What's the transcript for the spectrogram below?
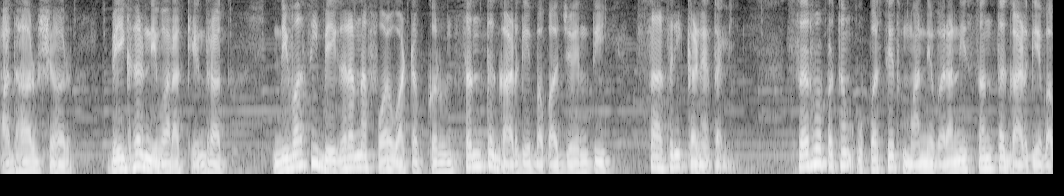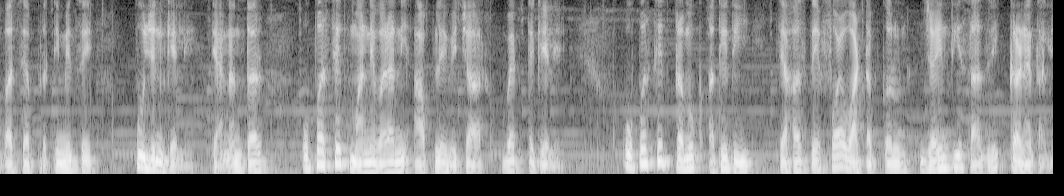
आधार शहर बेघर निवारा केंद्रात निवासी बेघरांना फळ वाटप करून संत गाडगे बाबा जयंती साजरी करण्यात आली. सर्वप्रथम उपस्थित मान्यवरांनी संत गाडगेबाबाच्या प्रतिमेचे पूजन केले. त्यानंतर उपस्थित मान्यवरांनी आपले विचार व्यक्त केले. उपस्थित प्रमुख अतिथीच्या हस्ते फळ वाटप करून जयंती साजरी करण्यात आली.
